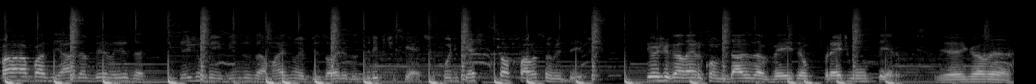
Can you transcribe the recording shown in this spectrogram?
Fala rapaziada, beleza? Sejam bem-vindos a mais um episódio do Driftcast, o podcast que só fala sobre drift. E hoje, galera, o convidado da vez é o Fred Monteiro. E aí, galera,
